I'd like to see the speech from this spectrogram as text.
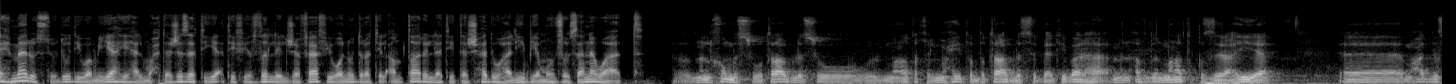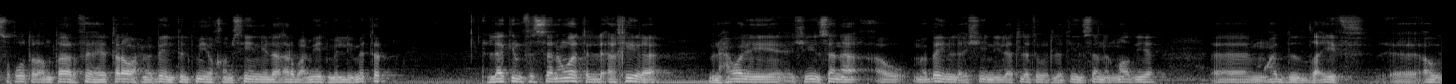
إهمال السدود ومياهها المحتجزة يأتي في ظل الجفاف وندرة الأمطار التي تشهدها ليبيا منذ سنوات. من خمس وطرابلس والمناطق المحيطة بطرابلس باعتبارها من أفضل المناطق الزراعية معدل سقوط الأمطار فيها يتراوح ما بين 350 إلى 400 ملم لكن في السنوات الأخيرة من حوالي 20 سنة أو ما بين ال 20 إلى 33 سنة الماضية آه، ضعيف آه، أو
